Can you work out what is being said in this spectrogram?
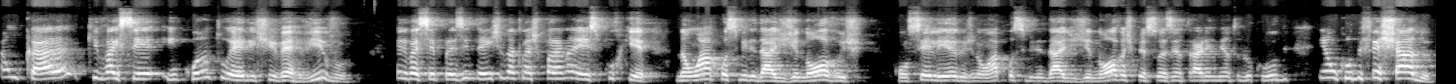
é um cara que vai ser, enquanto ele estiver vivo, ele vai ser presidente do Atlético Paranaense. Por quê? Não há possibilidade de novos conselheiros, não há possibilidade de novas pessoas entrarem dentro do clube, e é um clube fechado.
